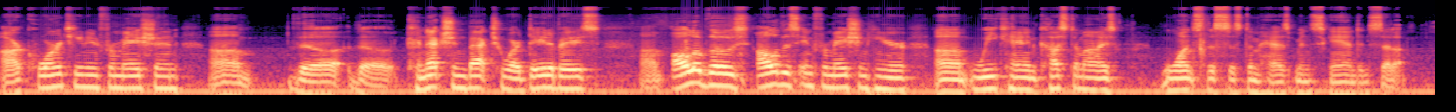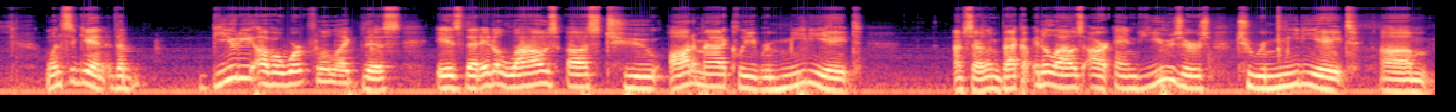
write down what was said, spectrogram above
our quarantine information, um, the, the connection back to our database, um, all of those, all of this information here, um, we can customize once the system has been scanned and set up. Once again, the beauty of a workflow like this is that it allows us to automatically remediate I'm sorry, let me back up. It allows our end users to remediate um,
